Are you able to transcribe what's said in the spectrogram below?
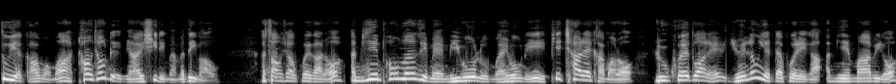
သူ့ရဲ့ခေါင်းပေါ်မှာထောင်ချောက်တွေအများကြီးရှိနေမှမသိပါဘူး အဆောင်ရှောက်ဖွဲကတော့အမြင်ဖုံးလွှမ်းစေမဲ့မိခိုးလိုမိုင်းပုံတွေပြစ်ချတဲ့အခါမှာတော့လူခွဲသွားတဲ့ရွင်လုံရဲ့တက်ဖွဲ့တွေကအမြင်မှားပြီးတော့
